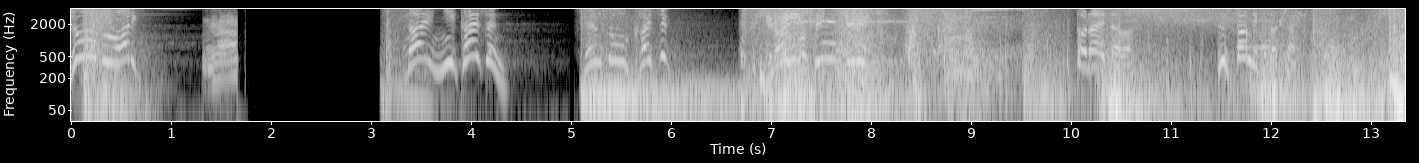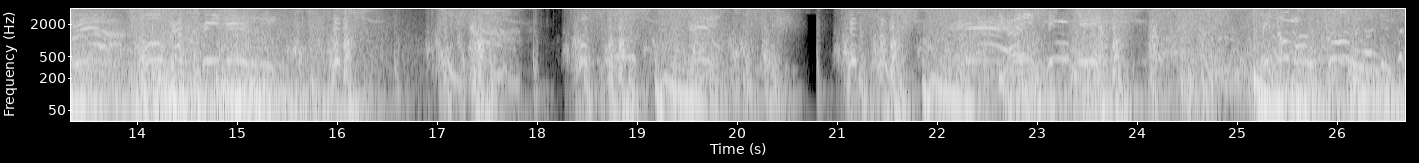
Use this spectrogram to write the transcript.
勝負あり。第2回戦。戦闘開始。平井真義捕らえたわ。吹っ飛んでください。そりゃ豪華水準。シドモンホームの術。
